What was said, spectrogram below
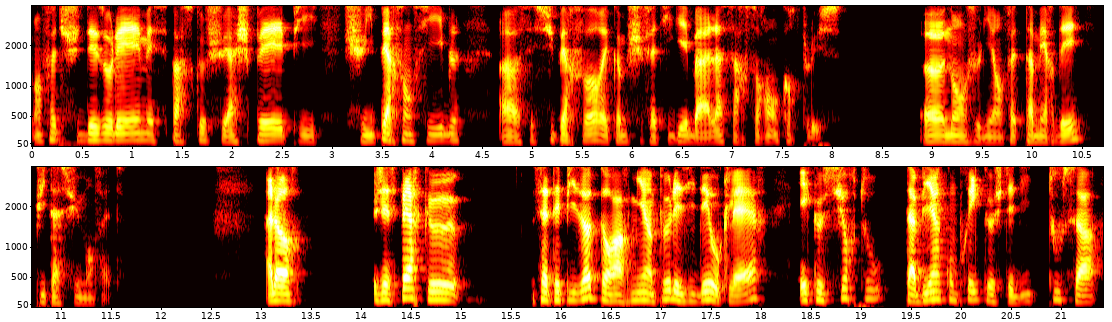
en fait, je suis désolé, mais c'est parce que je suis HP, puis je suis hypersensible, c'est super fort, et comme je suis fatigué, bah là, ça ressort encore plus. Non, Julien, en fait, t'as merdé, puis t'assumes, en fait. Alors, j'espère que cet épisode t'aura remis un peu les idées au clair et que surtout, t'as bien compris que je t'ai dit tout ça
